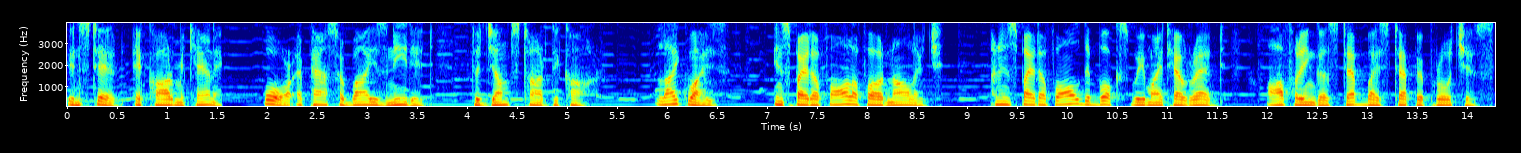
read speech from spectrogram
Instead, a car mechanic or a passerby is needed to jumpstart the car. Likewise, in spite of all of our knowledge, and in spite of all the books we might have read offering us step by step approaches,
